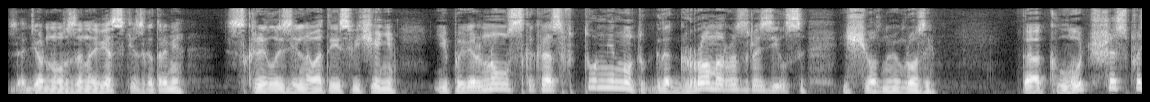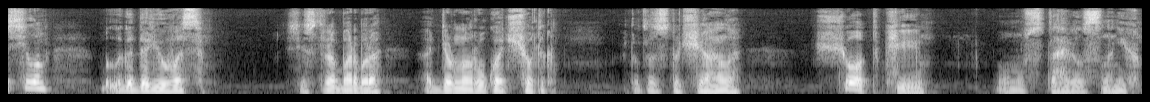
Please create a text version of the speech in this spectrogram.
задернул занавески, за которыми скрылось зеленоватое свечение, и повернулся как раз в ту минуту, когда грома разразился еще одной угрозой. — Так лучше? — спросил он. — Благодарю вас. Сестра Барбара отдернула руку от щеток. Что-то стучало. Четкие. Он уставился на них.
